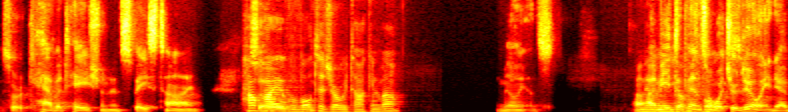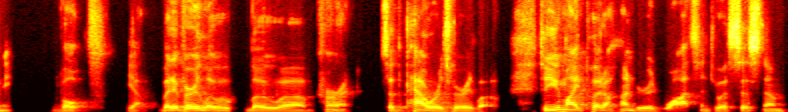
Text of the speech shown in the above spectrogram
sort of cavitation in space time. How so, high of a voltage are we talking about? millions. Uh, I mean, it depends on what you're doing. I mean, volts, yeah, but a very low low uh, current, so the power is very low. So you might put hundred watts into a system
